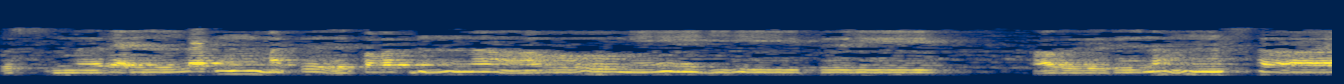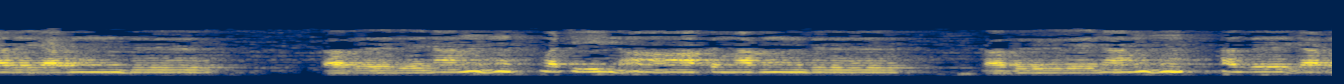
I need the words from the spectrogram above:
උස්ම රැල්ලක් මත පවත්නා වූ මේ ජීවිතයේ අවරනම් සාරයන්ද කවරනම් වටිනාකමක්ද කවරනම් අදයක්ද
